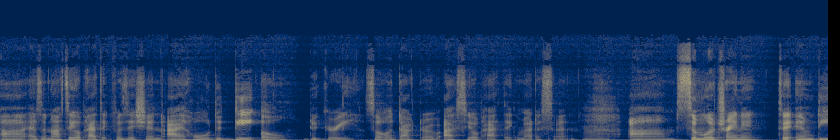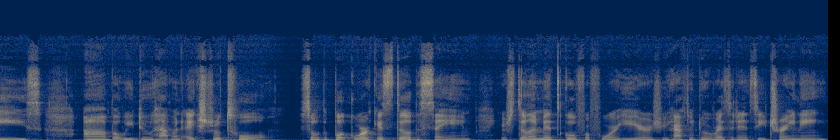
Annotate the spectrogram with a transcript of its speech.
Uh, as an osteopathic physician, I hold a DO degree, so a doctor of osteopathic medicine. Um, similar training to MDs, uh, but we do have an extra tool. So the book work is still the same. You're still in med school for four years. You have to do a residency training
